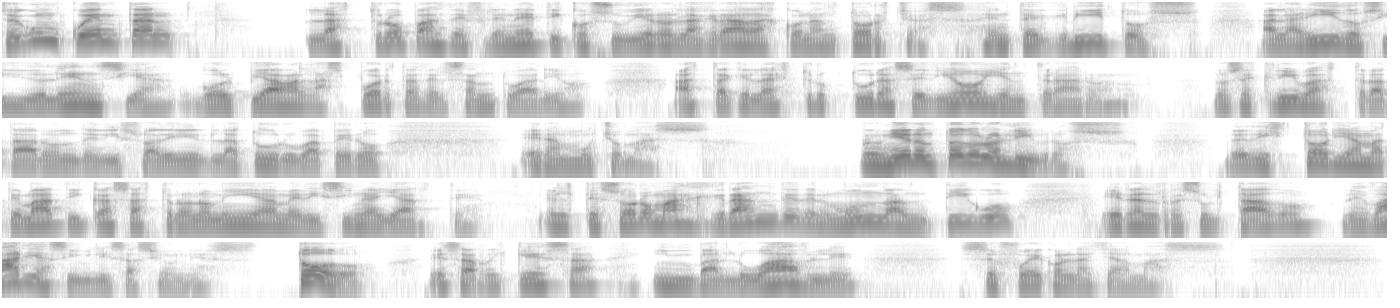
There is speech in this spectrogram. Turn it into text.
Según cuentan, las tropas de frenéticos subieron las gradas con antorchas. Entre gritos, alaridos y violencia golpeaban las puertas del santuario, hasta que la estructura cedió y entraron. Los escribas trataron de disuadir la turba, pero eran mucho más. Reunieron todos los libros, desde historia, matemáticas, astronomía, medicina y arte. El tesoro más grande del mundo antiguo era el resultado de varias civilizaciones. Todo, esa riqueza invaluable se fue con las llamas.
